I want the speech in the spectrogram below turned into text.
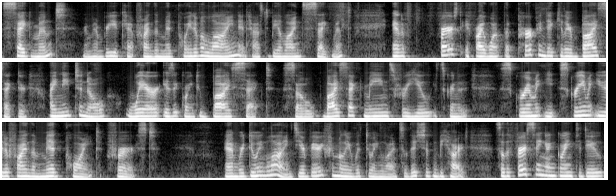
segment. Remember, you can't find the midpoint of a line. It has to be a line segment. And if, first, if I want the perpendicular bisector, I need to know where is it going to bisect. So bisect means for you, it's going to scream at you, scream at you to find the midpoint first. And we're doing lines. You're very familiar with doing lines, so this shouldn't be hard. So the first thing I'm going to do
